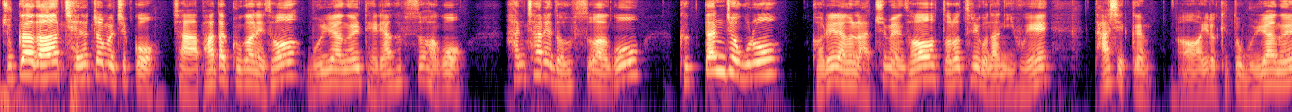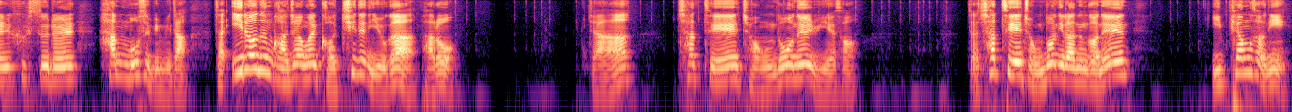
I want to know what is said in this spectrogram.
주가가 최저점을 찍고 자 바닥 구간에서 물량을 대량 흡수하고 한 차례 더 흡수하고 극단적으로 거래량을 낮추면서 떨어뜨리고 난 이후에 다시금 어, 이렇게 또 물량을 흡수를 한 모습입니다. 자 이러는 과정을 거치는 이유가 바로 자 차트의 정돈을 위해서 자 차트의 정돈이라는 거는 이평선이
